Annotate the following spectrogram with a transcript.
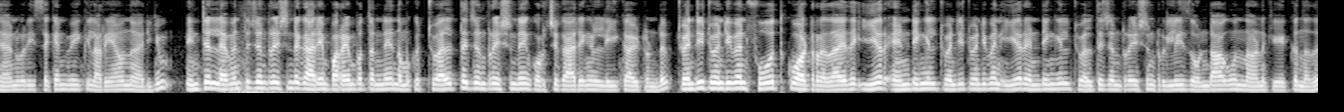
ജനുവരി സെക്കൻഡ് വീക്കിൽ അറിയാവുന്നതായിരിക്കും. ഇന്റൽ ലെവൻത്ത് ജനറേഷന്റെ കാര്യം പറയുമ്പോൾ തന്നെ നമുക്ക് ട്വൽത്ത് ജനറേഷന്റെയും കുറച്ച് കാര്യങ്ങൾ ലീക്ക് ആയിട്ടുണ്ട്. Twenty twenty one fourth quarter അതായത് ഇയർ എൻഡിങ്ങിൽ ട്വന്റി ട്വന്റി വൺ ഇയർ എൻഡിങ്ങിൽ ട്വൽത്ത് ജനറേഷൻ റിലീസ് ഉണ്ടാകുമെന്നാണ് കേൾക്കുന്നത്.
